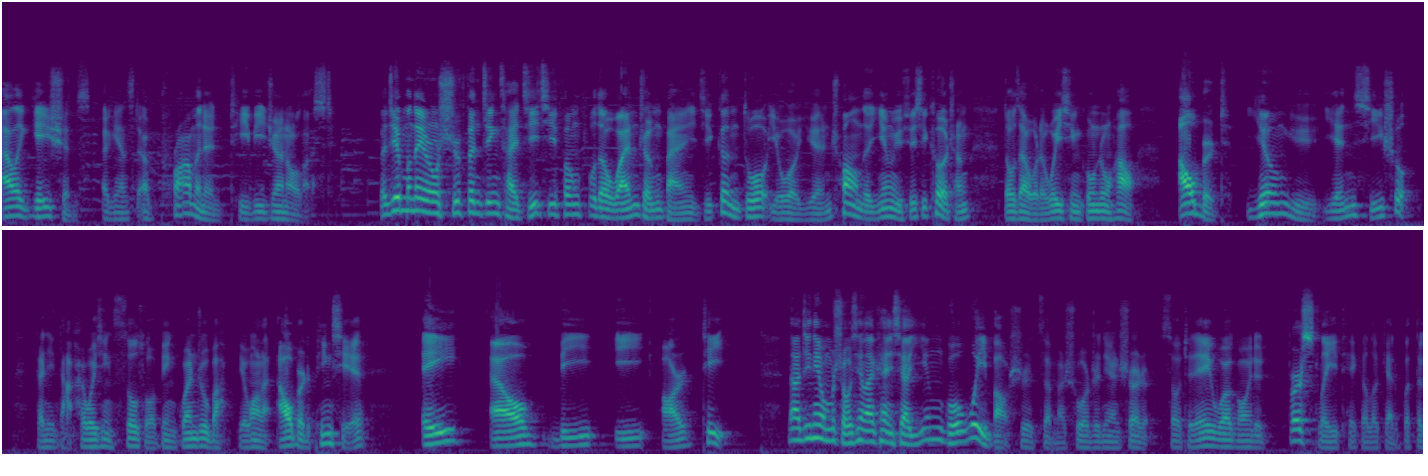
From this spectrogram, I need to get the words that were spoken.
allegations against a prominent TV journalist. 本节目内容十分精彩，极其丰富的完整版以及更多由我原创的英语学习课程，都在我的微信公众号 Albert 英语研习社。赶紧打开微信搜索并关注吧，别忘了 Albert 的拼写 A L B E R T。那今天我们首先来看一下英国卫报是怎么说这件事的。So today we're going to firstly take a look at what the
